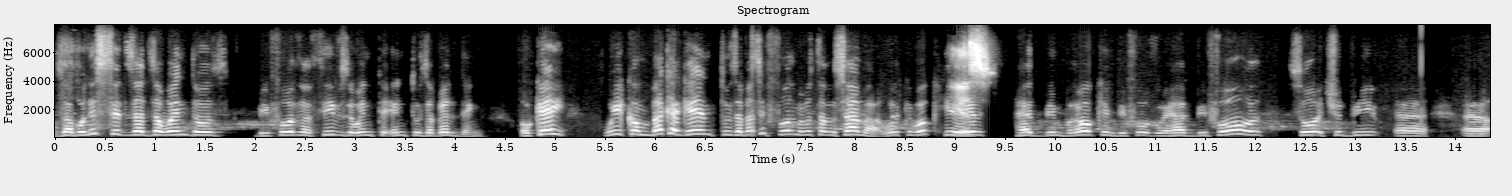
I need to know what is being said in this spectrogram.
The police said that the windows before the thieves went into the building. Okay, we come back again to the passive form, Mr. Osama. Workbook here Yes. had been broken before we had before, so it should be uh, uh,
